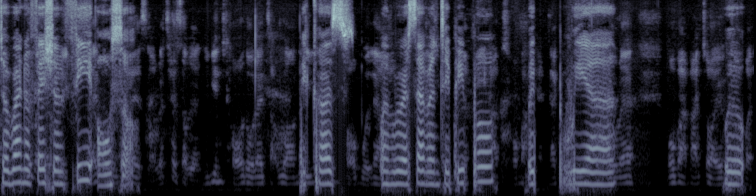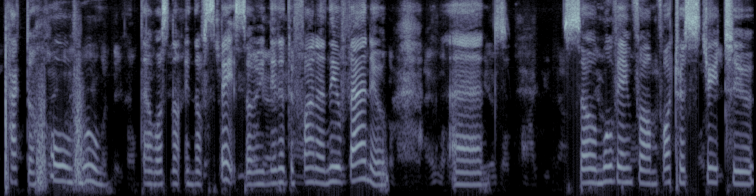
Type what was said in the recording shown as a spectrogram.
the renovation fee also. Because when we were 70 people, we, we, uh, we packed the whole room. There was not enough space, so we needed to find a new venue. And so moving from Fortress Street to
